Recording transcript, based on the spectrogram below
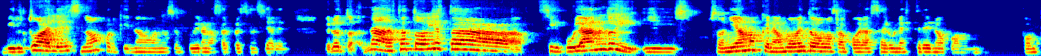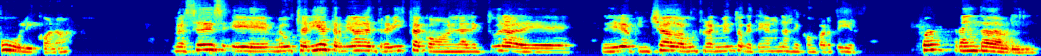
virtuales, ¿no? Porque no, no se pudieron hacer presenciales. Pero nada, está, todavía está circulando y, soñamos que en algún momento vamos a poder hacer un estreno con, con público, ¿no? Mercedes, eh, me gustaría terminar la entrevista con la lectura de de diario pinchado, algún fragmento que tengas ganas de compartir. Jueves 30 de abril.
